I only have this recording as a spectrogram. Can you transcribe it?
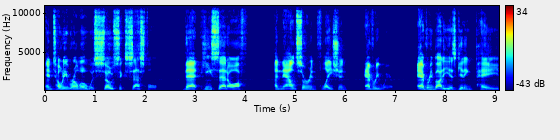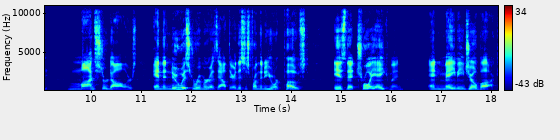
And Tony Romo was so successful that he set off announcer inflation everywhere. Everybody is getting paid monster dollars. And the newest rumor is out there, this is from the New York Post, is that Troy Aikman and maybe Joe Buck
